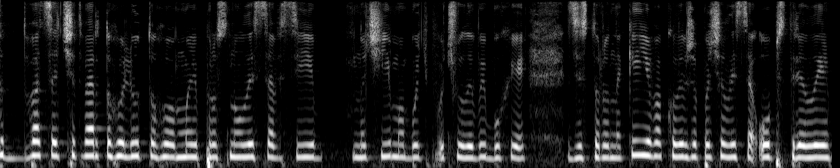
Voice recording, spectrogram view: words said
24 лютого, ми проснулися всі вночі, мабуть, почули вибухи зі сторони Києва, коли вже почалися обстріли.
